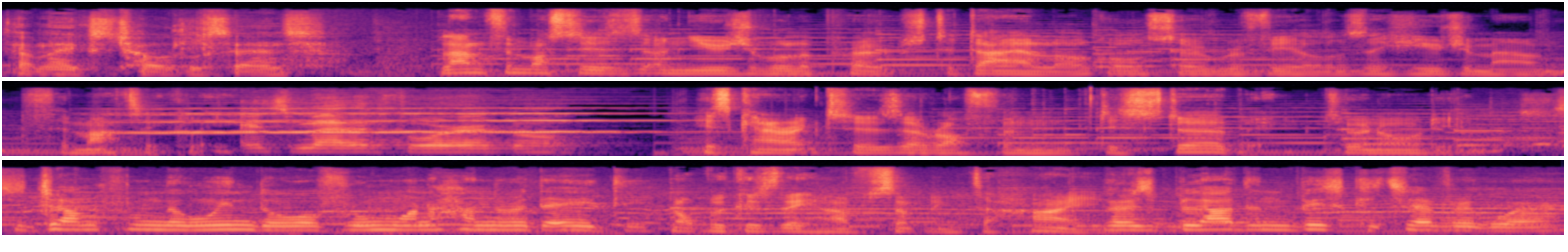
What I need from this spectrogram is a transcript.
That makes total sense. Lanthimos' unusual approach to dialogue also reveals a huge amount thematically. It's metaphorical. His characters are often disturbing to an audience. She jumped from the window of room 180. Not because they have something to hide, There's blood and biscuits everywhere.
